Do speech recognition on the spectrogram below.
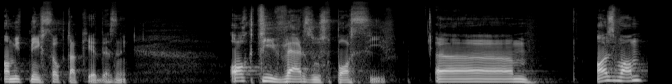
amit még szoktak kérdezni. Aktív versus passzív. Üm, az van,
